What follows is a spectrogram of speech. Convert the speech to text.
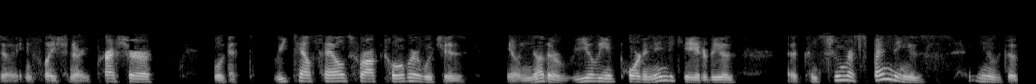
the inflationary pressure. We'll get retail sales for October, which is you know another really important indicator because uh, consumer spending is you know, the,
